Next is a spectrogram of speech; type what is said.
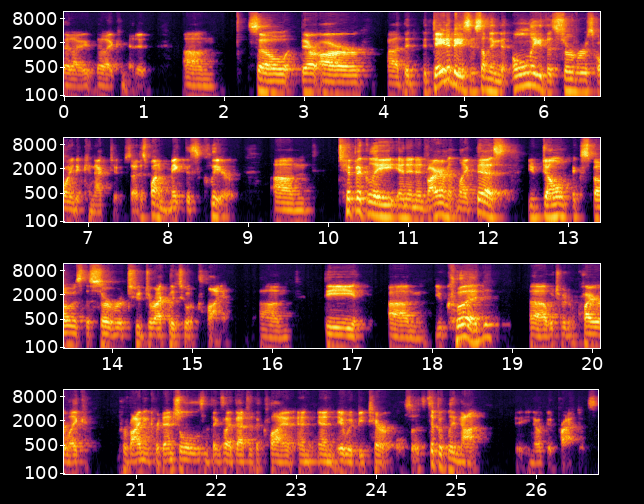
that I that I committed. Um, so there are uh, the, the database is something that only the server is going to connect to. So I just want to make this clear. Um, typically in an environment like this, you don't expose the server to directly to a client. Um, the um, you could, uh, which would require like providing credentials and things like that to the client, and and it would be terrible. So it's typically not you know good practice.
